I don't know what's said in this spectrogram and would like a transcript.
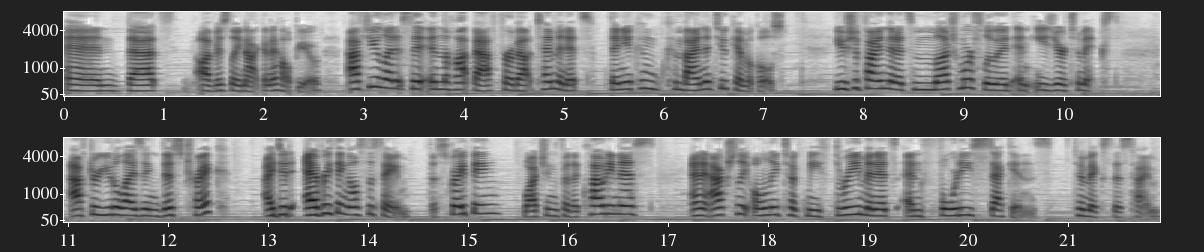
and that's obviously not going to help you. After you let it sit in the hot bath for about 10 minutes, then you can combine the two chemicals. You should find that it's much more fluid and easier to mix. After utilizing this trick, I did everything else the same the scraping, watching for the cloudiness, and it actually only took me 3 minutes and 40 seconds to mix this time.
